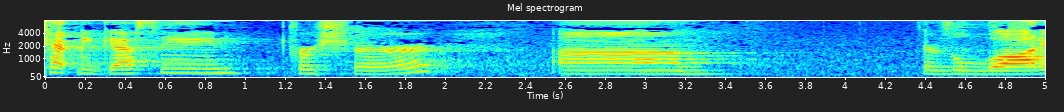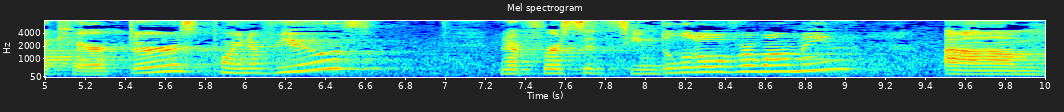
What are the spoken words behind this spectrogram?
kept me guessing for sure. Um, there's a lot of characters, point of views, and at first it seemed a little overwhelming, Um,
